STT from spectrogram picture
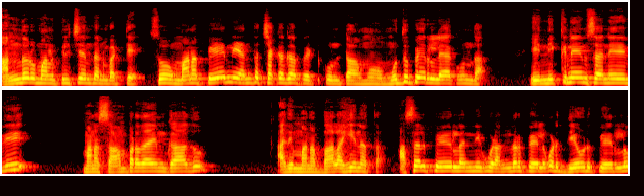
అందరూ మనం పిలిచేది దాన్ని బట్టే. సో మన పేరుని ఎంత చక్కగా పెట్టుకుంటామో ముద్దు పేరు లేకుండా. ఈ నిక్ నేమ్స్ అనేవి మన సాంప్రదాయం కాదు అది మన బలహీనత. అసలు పేర్లన్నీ కూడా అందరి పేర్లు కూడా దేవుడి పేర్లు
